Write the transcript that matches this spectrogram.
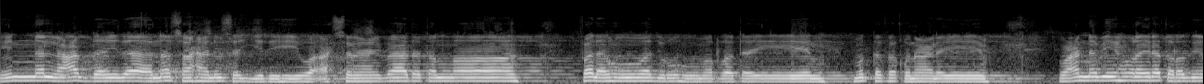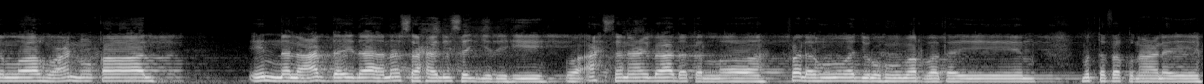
إن العبد إذا نصح لسيده وأحسن عبادة الله فله أجره مرتين. متفق عليه. وعن أبي هريرة رضي الله عنه قال إن العبد إذا نصح لسيده وأحسن عبادة الله فله أجره مرتين. متفق عليه.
